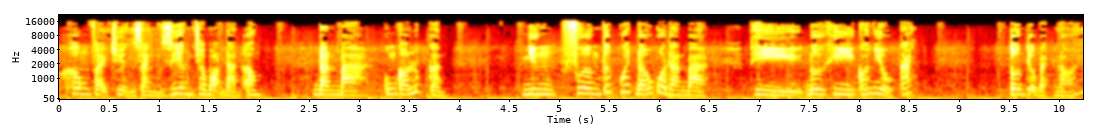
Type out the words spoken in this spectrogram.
không phải chuyện dành riêng cho bọn đàn ông. Đàn bà cũng có lúc cần. Nhưng phương thức quyết đấu của đàn bà Thì đôi khi có nhiều cách. Tôn Tiểu Bạch nói,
